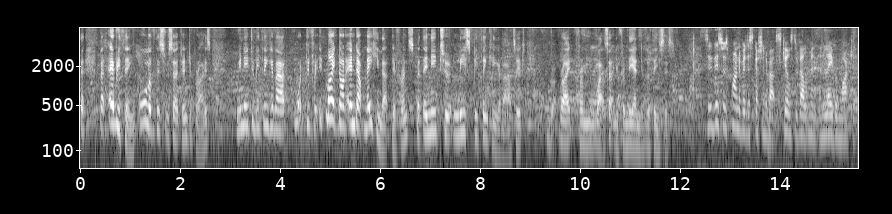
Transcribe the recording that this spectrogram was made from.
but everything, all of this research enterprise, we need to be thinking about what different. It might not end up making that difference, but they need to at least be thinking about it right from well, certainly from the end of the thesis. So this was part of a discussion about skills development and labour market.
